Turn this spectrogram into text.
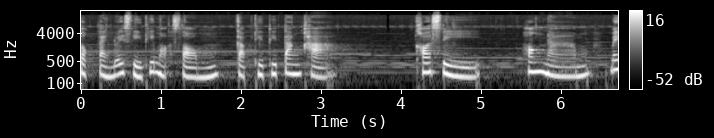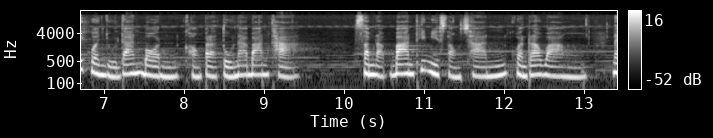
ตกแต่งด้วยสีที่เหมาะสมกับทิศที่ตั้งค่ะ ข้อ 4. ห้องน้ำไม่ควรอยู่ด้านบนของประตูหน้าบ้านค่ะสำหรับบ้านที่มีสองชั้นควรระวัง ใน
